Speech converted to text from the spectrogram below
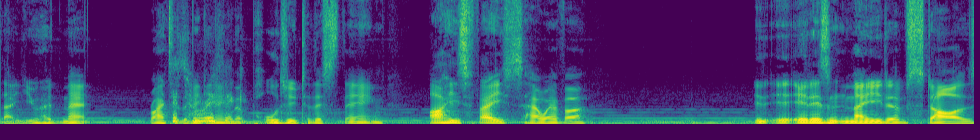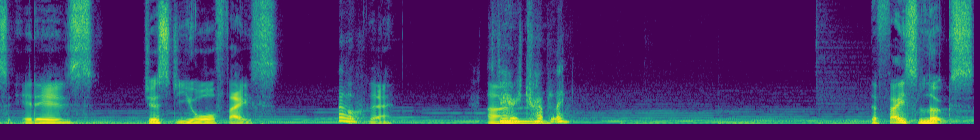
that you had met right at the beginning horrific. that pulled you to this thing. Ahi's face, however, it, it, it isn't made of stars. It is just your face Oh, up there. it's very Um, troubling. The face looks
